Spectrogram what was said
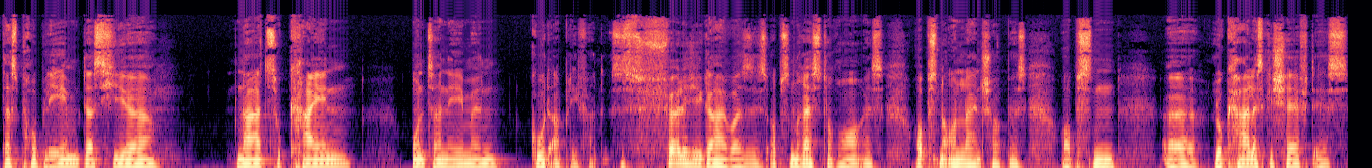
das Problem, dass hier nahezu kein Unternehmen gut abliefert. Es ist völlig egal, was es ist, ob es ein Restaurant ist, ob es ein Online-Shop ist, ob es ein äh, lokales Geschäft ist,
